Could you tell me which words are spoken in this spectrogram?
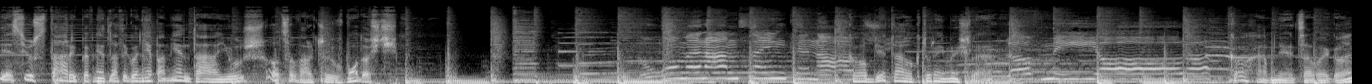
Jest już stary, pewnie dlatego nie pamięta już o co walczył w młodości. Kobieta, o której myślę, kocha mnie całego,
